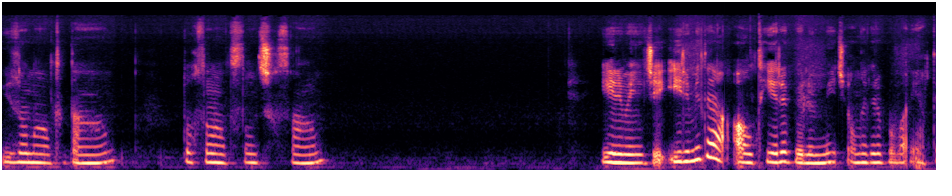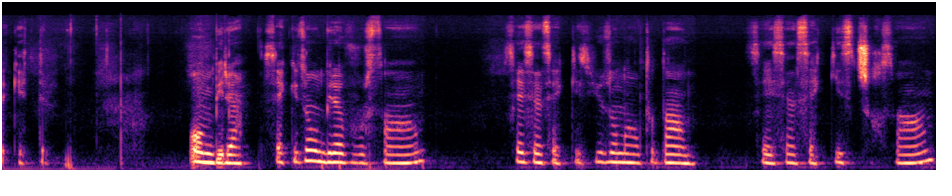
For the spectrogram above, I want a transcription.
116-dan 96-sını çıxsam 20 eləyəcək. 20 də 6 yerə bölünməyəcək. Ona görə bu variantda getdim. 11-ə. 8-i 11-ə vursam 88. 116-dan 88 çıxsam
